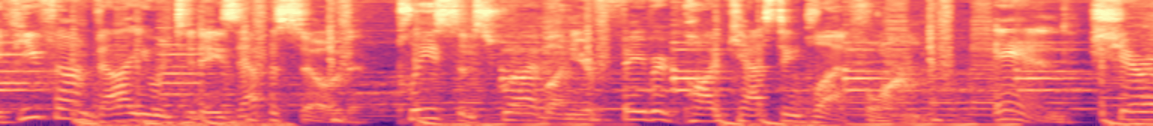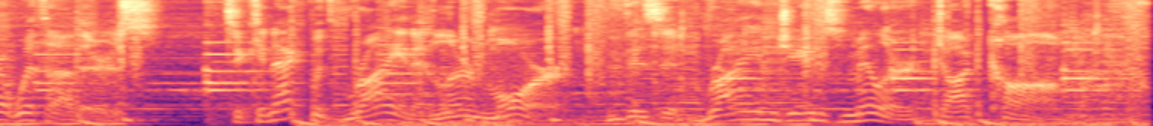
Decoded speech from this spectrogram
If you found value in today's episode, please subscribe on your favorite podcasting platform and share it with others. To connect with Ryan and learn more, visit ryanjamesmiller.com.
